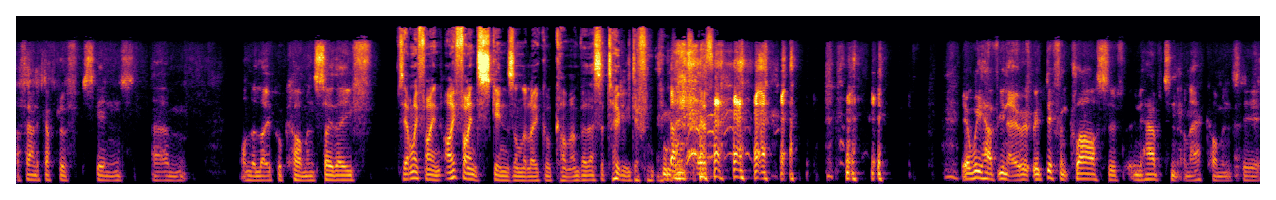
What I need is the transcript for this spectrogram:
I found a couple of skins um, on the local common. So they've See, I find I find skins on the local common, but that's a totally different thing. yeah, we have you know a different class of inhabitant on our commons here.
